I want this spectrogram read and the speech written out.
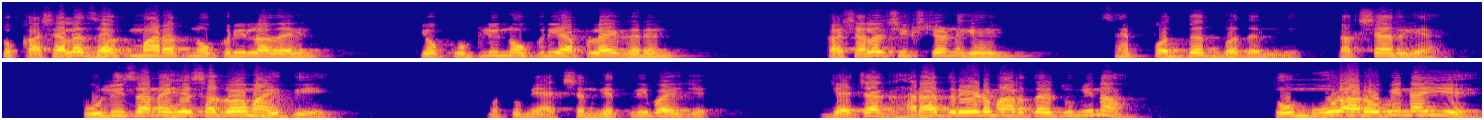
तो कशाला झक मारत नोकरीला जाईल? किंवा कुठली नोकरी अप्लाय करेल? कशाला शिक्षण घेईल? साहेब पद्धत बदलली. लक्षात घ्या. पोलिसांना हे सगळं माहिती आहे. मग तुम्ही ऍक्शन घेतली पाहिजे. ज्याच्या घरात रेड मारताय तुम्ही ना तो मूळ आरोपी नाहीये.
